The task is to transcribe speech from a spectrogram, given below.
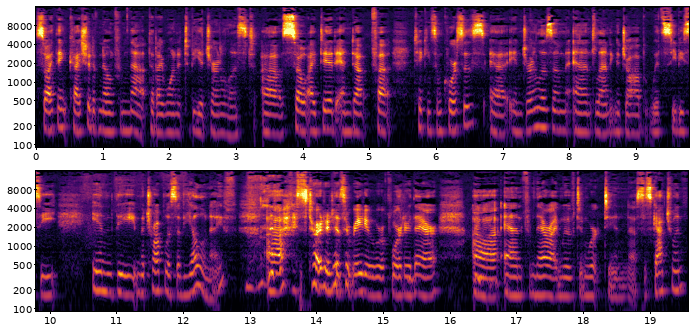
so I think I should have known from that that I wanted to be a journalist. Uh, so I did end up uh, taking some courses uh, in journalism and landing a job with CBC in the metropolis of Yellowknife. uh, I started as a radio reporter there, uh, and from there I moved and worked in uh, Saskatchewan,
